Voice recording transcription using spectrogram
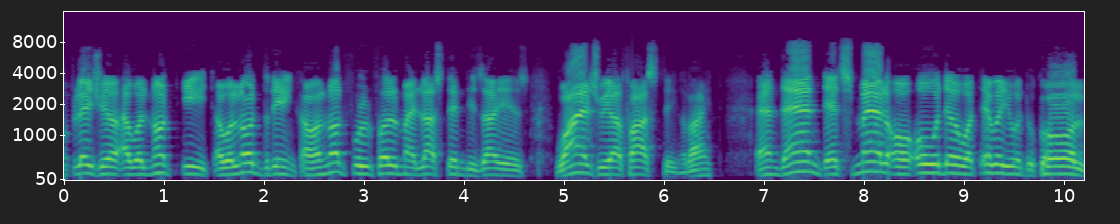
pleasure, I will not eat, I will not drink, I will not fulfill my lust and desires whilst we are fasting, right? And then that smell or odor, whatever you want to call,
